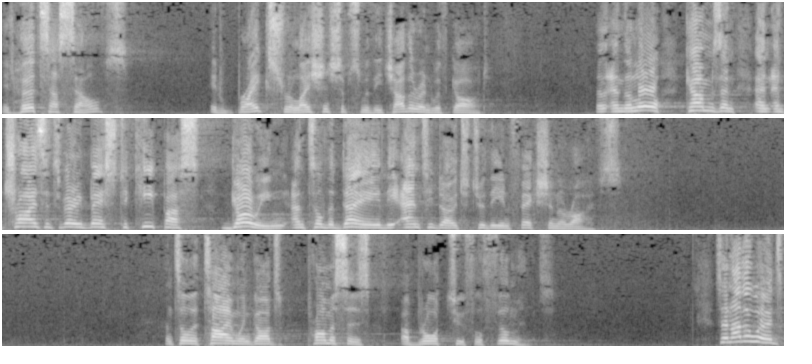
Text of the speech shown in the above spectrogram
it hurts ourselves, it breaks relationships with each other and with God. And, the law comes and, and, and tries its very best to keep us going until the day the antidote to the infection arrives. Until the time when God's promises are brought to fulfillment. So, in other words,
